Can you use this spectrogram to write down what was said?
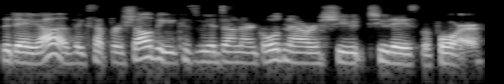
the day of, except for Shelby, because we had done our golden hour shoot two days before.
